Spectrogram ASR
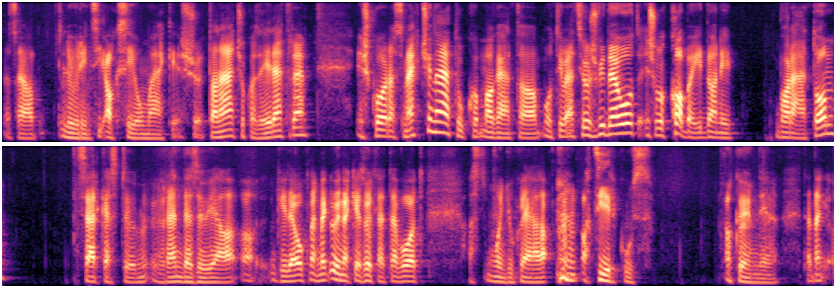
ez a lőrinci axiomák és tanácsok az életre, és akkor azt megcsináltuk, magát a motivációs videót, és akkor Kabai Dani barátom, szerkesztő, rendezője a, a videóknak, meg őnek az ötlete volt, azt mondjuk el, a, a cirkusz a könyvnél. Tehát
